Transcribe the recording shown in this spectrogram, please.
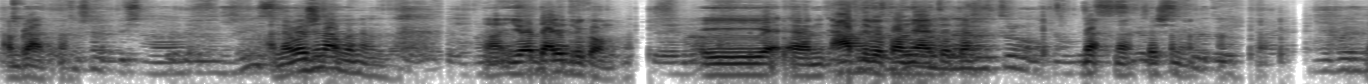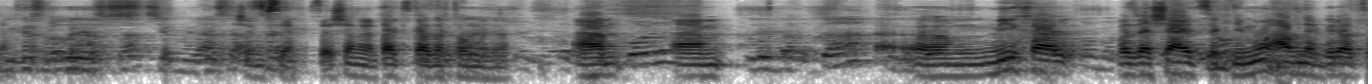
обратно. Она его жена была. Ее отдали другому. И э, Авны выполняет это. Да, да, совершенно верно. Да. Чем все. Совершенно верно. Так сказано в Талмуде. Эм, эм, эм, Михаль возвращается к нему, Авнер берет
